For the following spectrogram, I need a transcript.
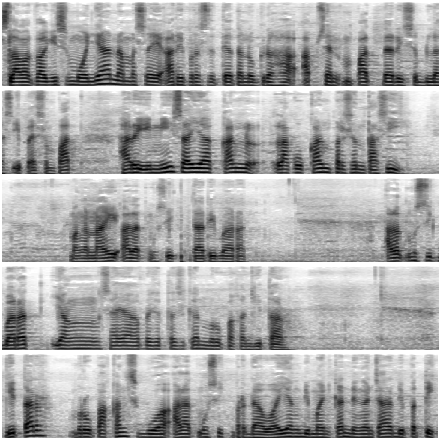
Selamat pagi semuanya, nama saya Ari Prasetya Tanugraha, absen 4 dari 11 IPS 4. Hari ini saya akan lakukan presentasi mengenai alat musik dari barat. Alat musik barat yang saya presentasikan merupakan gitar. Gitar merupakan sebuah alat musik berdawai yang dimainkan dengan cara dipetik,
